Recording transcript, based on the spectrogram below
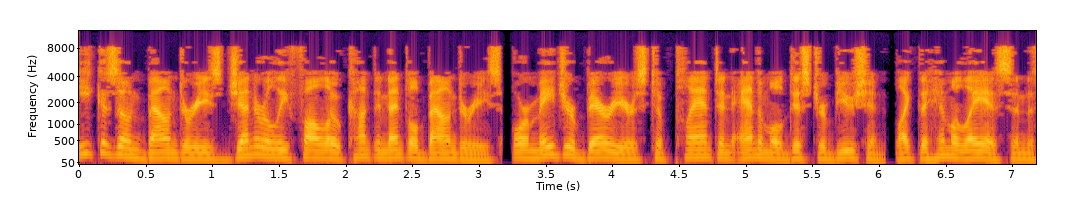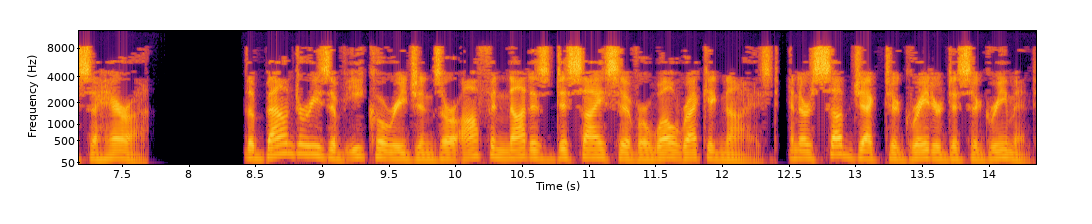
Ecozone boundaries generally follow continental boundaries, or major barriers to plant and animal distribution, like the Himalayas and the Sahara. The boundaries of ecoregions are often not as decisive or well recognized, and are subject to greater disagreement.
